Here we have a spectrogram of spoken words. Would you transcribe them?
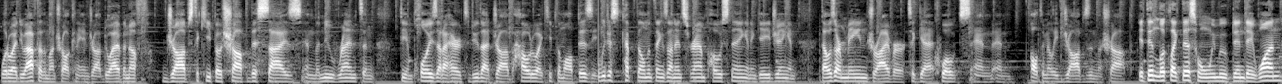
what do I do after the Montreal Canadian job? Do I have enough jobs to keep a shop this size and the new rent and the employees that I hired to do that job? How do I keep them all busy? We just kept filming things on Instagram, posting and engaging, and that was our main driver to get quotes and, and ultimately jobs in the shop. It didn't look like this when we moved in day one.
